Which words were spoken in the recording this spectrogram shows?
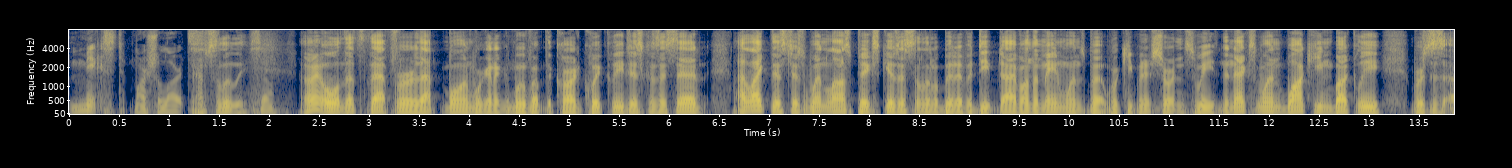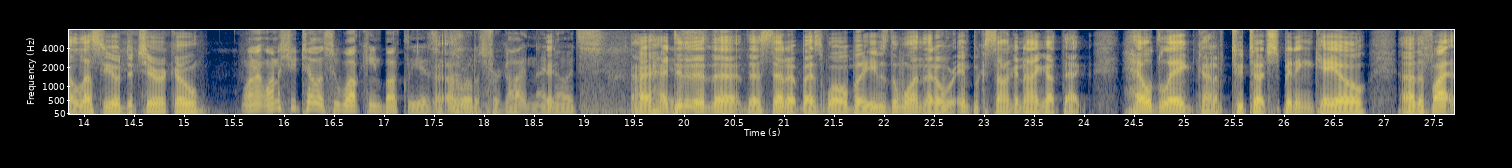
mixed martial arts. Absolutely. So All right, well, that's that for that one. We're going to move up the card quickly just because I said I like this. Just win loss picks gives us a little bit of a deep dive on the main ones, but we're keeping it short and sweet. The next one Joaquin Buckley versus Alessio Di Chirico. Why don't, why don't you tell us who Joaquin Buckley is if Uh, the world has forgotten? I know it's I, I did it in the, the setup as well, but he was the one that over Impa Sanganai got that held leg kind of two touch spinning KO. Uh, the fight,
